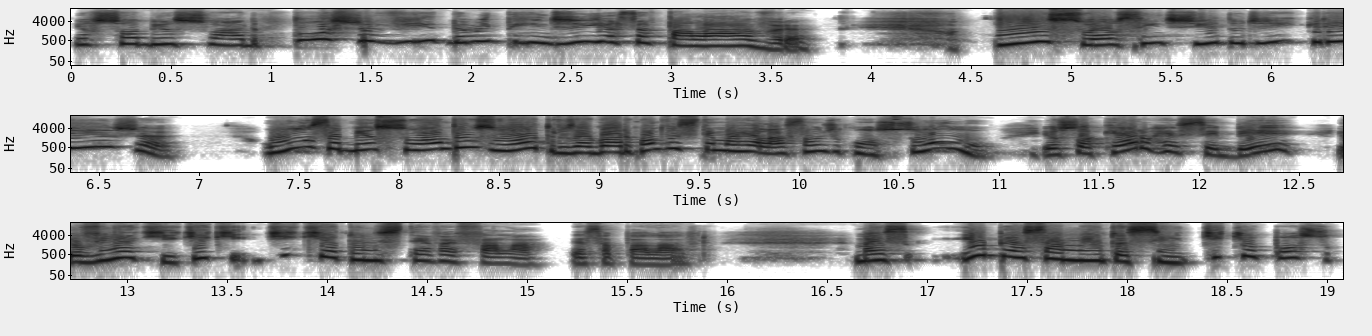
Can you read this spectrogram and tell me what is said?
eu sou abençoada. Poxa vida, eu entendi essa palavra. Isso é o sentido de igreja. Uns abençoando os outros. Agora, quando você tem uma relação de consumo, eu só quero receber, eu vim aqui. O que, que, que a Dona Esther vai falar dessa palavra? Mas e o pensamento assim? O que, que eu posso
